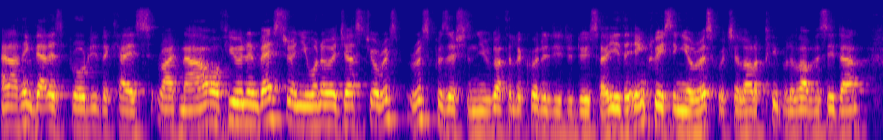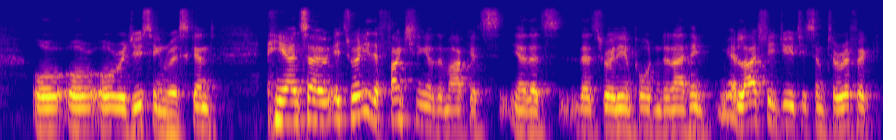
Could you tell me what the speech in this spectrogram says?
And I think that is broadly the case right now. If you're an investor and you want to adjust your risk, risk position, you've got the liquidity to do so, either increasing your risk, which a lot of people have obviously done, or, or, or reducing risk. And yeah, and so it's really the functioning of the markets, you know, that's that's really important, and I think you know, largely due to some terrific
